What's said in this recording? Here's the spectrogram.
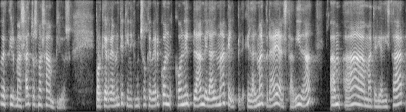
decir más altos, más amplios, porque realmente tiene mucho que ver con, el plan del alma que el, alma trae a esta vida a materializar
